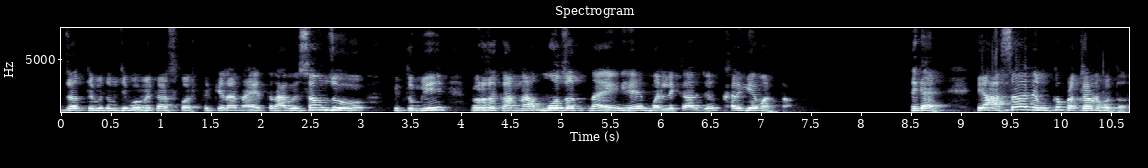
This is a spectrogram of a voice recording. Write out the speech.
जर तुम्ही तुमची भूमिका स्पष्ट केला नाही तर आम्ही समजू की तुम्ही विरोधकांना मोजत नाही हे मल्लिकार्जुन खरगे म्हणतात. ठीक आहे? हे असं नेमकं प्रकरण होतं.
